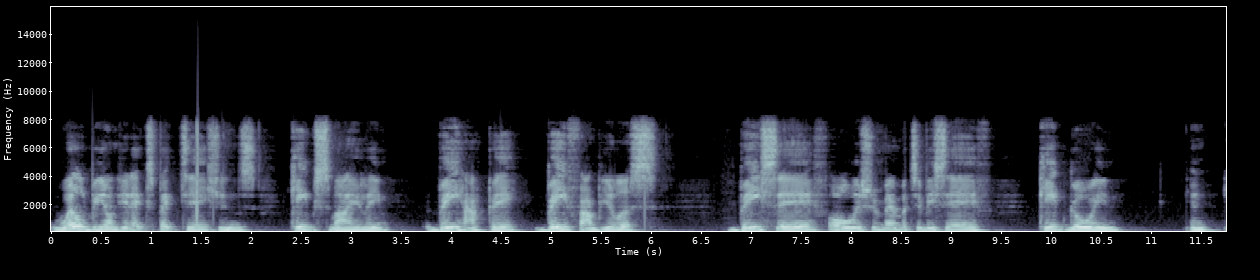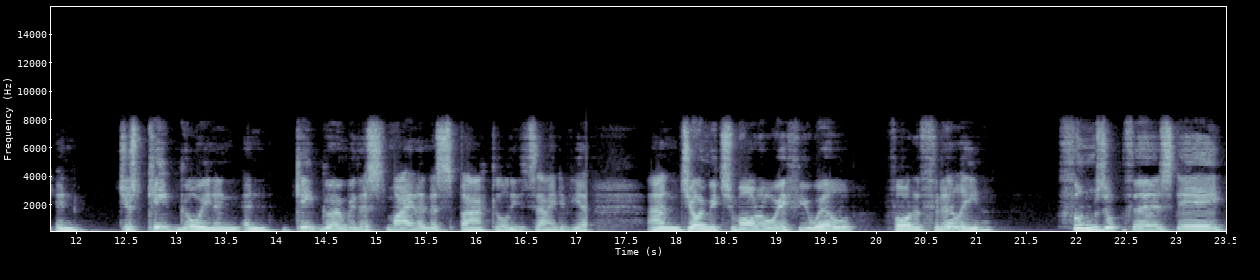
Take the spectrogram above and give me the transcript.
well beyond your expectations. Keep smiling, be happy, be fabulous, be safe. Always remember to be safe. Keep going and and just keep going and, and keep going with a smile and a sparkle inside of you. And join me tomorrow, if you will, for a thrilling thumbs up Thursday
